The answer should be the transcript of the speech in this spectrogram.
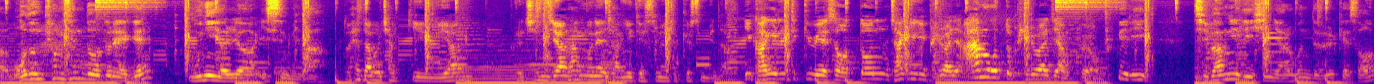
어, 모든 평신도들에게 문이 열려 있습니다. 또 해답을 찾기 위한 그런 진지한 학문의 장이 됐으면 좋겠습니다. 이 강의를 듣기 위해서 어떤 자격이 필요하냐 아무것도 필요하지 않고요. 특별히 지방에 계신 여러분들께서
